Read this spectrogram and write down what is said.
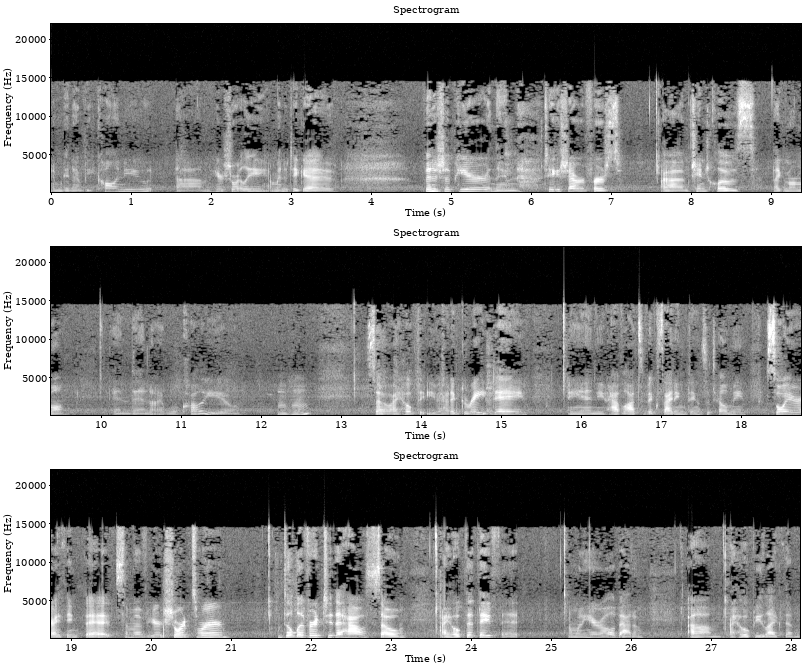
am going to be calling you um, here shortly. I'm going to take a finish up here and then take a shower first, um, change clothes like normal, and then I will call you. Mm-hmm. So I hope that you had a great day and you have lots of exciting things to tell me. Sawyer, I think that some of your shorts were delivered to the house, so I hope that they fit. I want to hear all about them. Um, I hope you like them.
